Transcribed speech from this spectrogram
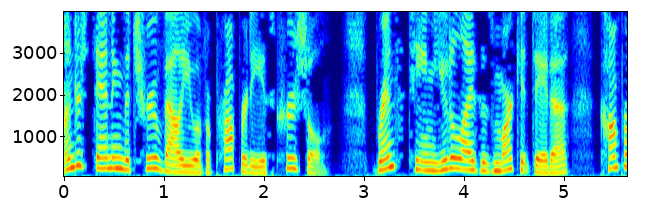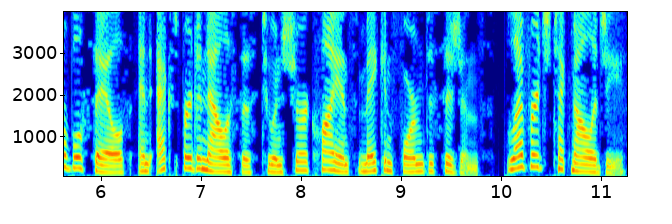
understanding the true value of a property is crucial. Brent's team utilizes market data, comparable sales, and expert analysis to ensure clients make informed decisions. Leverage technology.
